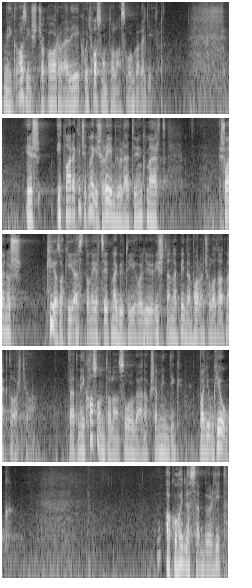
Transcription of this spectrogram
még az is csak arra elég, hogy haszontalan szolga legyél. És itt már egy kicsit meg is rémülhetünk, mert sajnos ki az, aki ezt a mércét megüti, hogy ő Istennek minden parancsolatát megtartja? Tehát még haszontalan szolgának sem mindig vagyunk jók. Akkor hogy lesz ebből hit?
